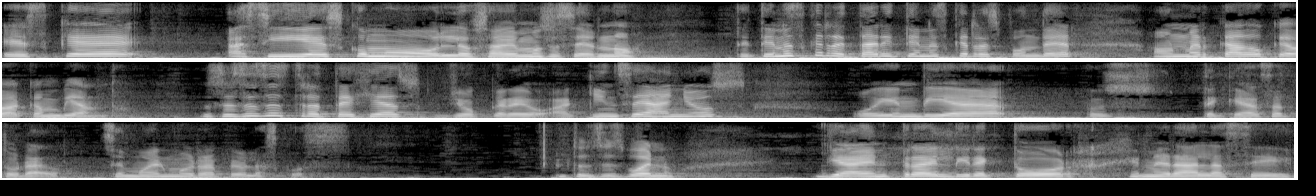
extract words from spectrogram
Es que así es como lo sabemos hacer. No. Te tienes que retar y tienes que responder a un mercado que va cambiando. Entonces, esas estrategias, yo creo, a 15 años, hoy en día, pues te quedas atorado. Se mueven muy rápido las cosas. Entonces, bueno, ya entra el director general hace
